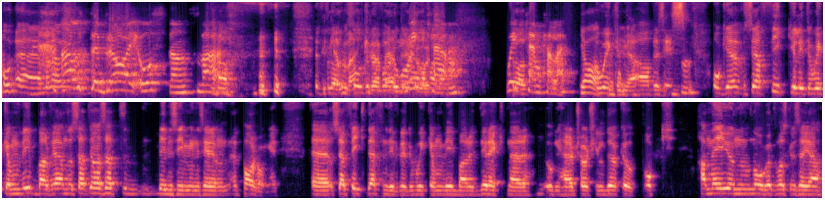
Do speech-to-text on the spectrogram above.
Och, äh, men, Allt är bra i Austens ja. värld. Förlåt, Stolthet och fördom. Wickham. Wickham, Kalle. Ja, Wickham, ja, ja precis. Och jag, så jag fick ju lite Wickham-vibbar, för jag, har ändå sett, jag har sett BBC-miniserien ett par gånger. Eh, så jag fick definitivt lite Wickham-vibbar direkt när unge herr Churchill dök upp. Och han är ju något, vad ska vi säga,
